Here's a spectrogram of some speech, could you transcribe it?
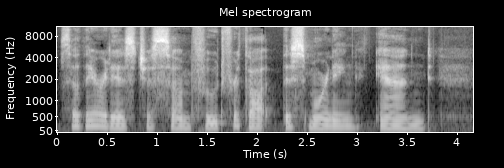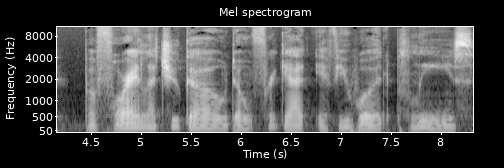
So there it is, just some food for thought this morning. And before I let you go, don't forget, if you would, please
